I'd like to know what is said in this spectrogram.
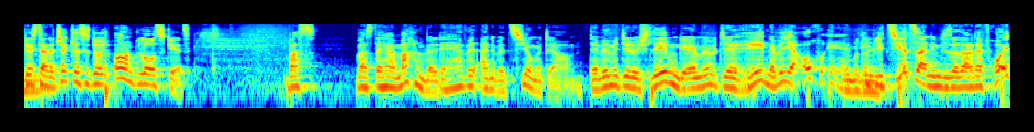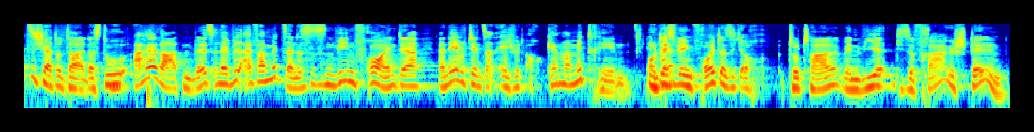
Gehst deine Checkliste durch und los geht's was, was der Herr machen will. Der Herr will eine Beziehung mit dir haben. Der will mit dir durchs Leben gehen, will mit dir reden. Der will ja auch äh, impliziert sein in dieser Sache. Der freut sich ja total, dass du heiraten willst und er will einfach mit sein. Das ist ein, wie ein Freund, der daneben steht und sagt, ey, ich würde auch gerne mal mitreden. Und deswegen freut er sich auch total, wenn wir diese Frage stellen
